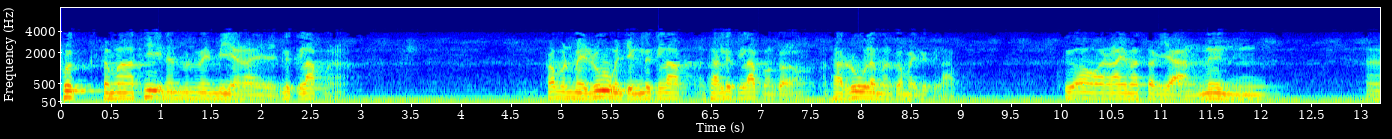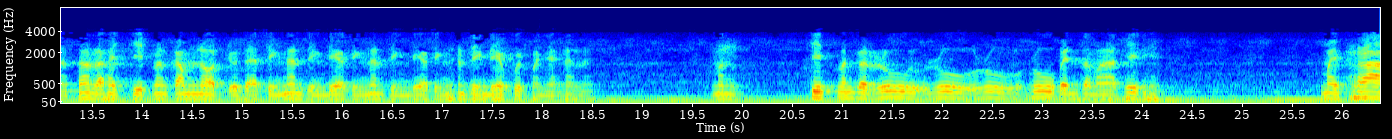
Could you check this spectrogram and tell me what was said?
ฝึกสมาธินั้นมันไม่มีอะไร ลึกลับนะเพราะมันไม่รู้มันจึงลึกลับ ถ้าลึกลับมันก็ ถ้ารู้แล้วมันก็ไม่ลึกลับ คือเอาอะไรมาสักอย่างหนึ่งต้องเราให้จิตมันกำหนดอยู่แต่สิ่งนั้นสิ่งเดียวสิ่งนั้นสิ่งเดียวสิ่งนั้นสิ่งเดียวฝึกมันอย่างนั้นเลยมันจิตมันก็รู้รู้รู้รู้เป็นสมาธิ ไม่พร่า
